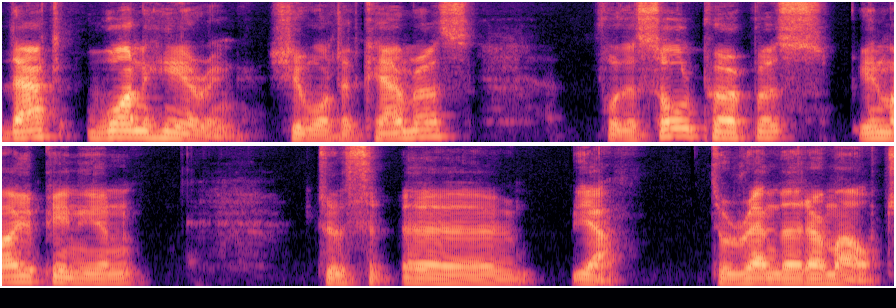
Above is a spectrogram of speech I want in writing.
That one hearing, she wanted cameras for the sole purpose, in my opinion, to uh, yeah to render them out.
